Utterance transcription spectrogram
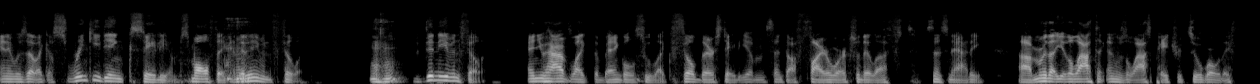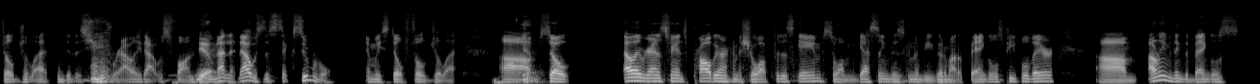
and it was at like a rinky dink stadium, small thing, and they didn't even fill it. Mhm. didn't even fill it. And you have like the Bengals who like filled their stadium and sent off fireworks when they left Cincinnati. Uh, remember that the last I think it was the last Patriots Super Bowl where they filled Gillette into this huge rally. That was fun. Yeah. And that that was the sixth Super Bowl, and we still filled Gillette. Um, Yeah. So LA Rams fans probably aren't going to show up for this game. So I'm guessing there's going to be a good amount of Bengals people there. Um, I don't even think the Bengals,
